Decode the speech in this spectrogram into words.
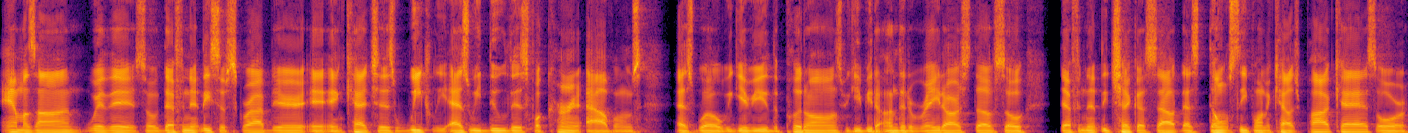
Amazon, we're there. So definitely subscribe there and, and catch us weekly as we do this for current albums as well. We give you the put ons, we give you the under the radar stuff. So definitely check us out. That's Don't Sleep on the Couch podcast, or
